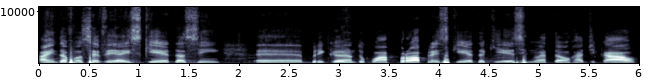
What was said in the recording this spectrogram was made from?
ainda você vê a esquerda assim é, brigando com a própria esquerda que esse não é tão radical,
